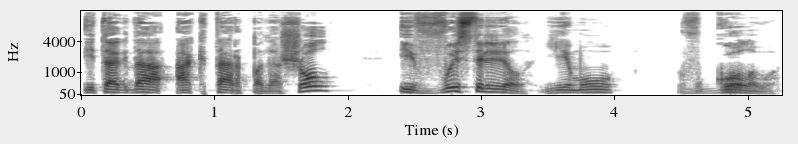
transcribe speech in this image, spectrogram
И тогда Актар подошел и выстрелил ему в голову.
